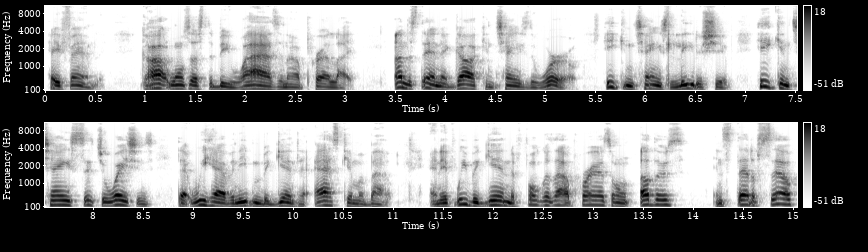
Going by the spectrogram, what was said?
Hey, family, God wants us to be wise in our prayer life. Understand that God can change the world. He can change leadership. He can change situations that we haven't even begun to ask Him about. And if we begin to focus our prayers on others instead of self,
